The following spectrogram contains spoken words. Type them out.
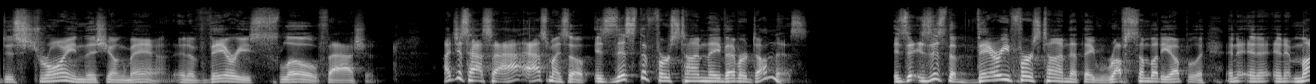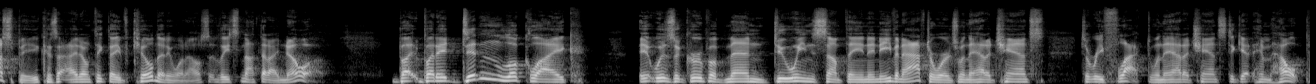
destroying this young man in a very slow fashion. I just have to ask myself, is this the first time they've ever done this? Is, is this the very first time that they roughed somebody up? And, and, and it must be because I don't think they've killed anyone else, at least not that I know of. But, but it didn't look like it was a group of men doing something. And even afterwards, when they had a chance to reflect, when they had a chance to get him help,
